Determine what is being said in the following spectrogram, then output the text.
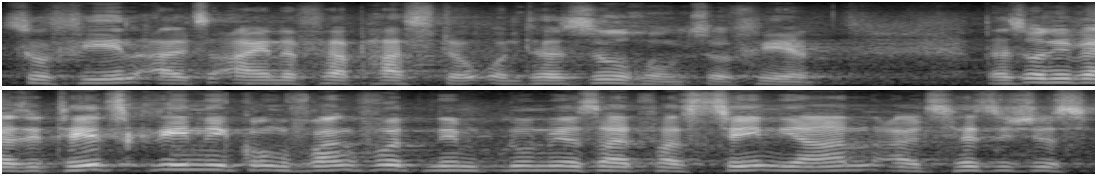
zu viel als eine verpasste Untersuchung zu viel. Das Universitätsklinikum Frankfurt nimmt nunmehr seit fast zehn Jahren als hessisches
